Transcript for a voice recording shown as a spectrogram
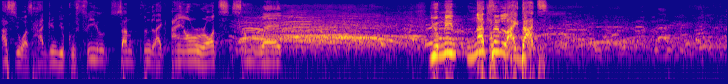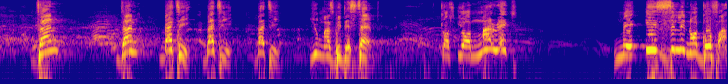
as he was hugging, you could feel something like iron rods somewhere. You mean nothing like that? Then, then, Betty, Betty, Betty, you must be disturbed because your marriage may easily not go far.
